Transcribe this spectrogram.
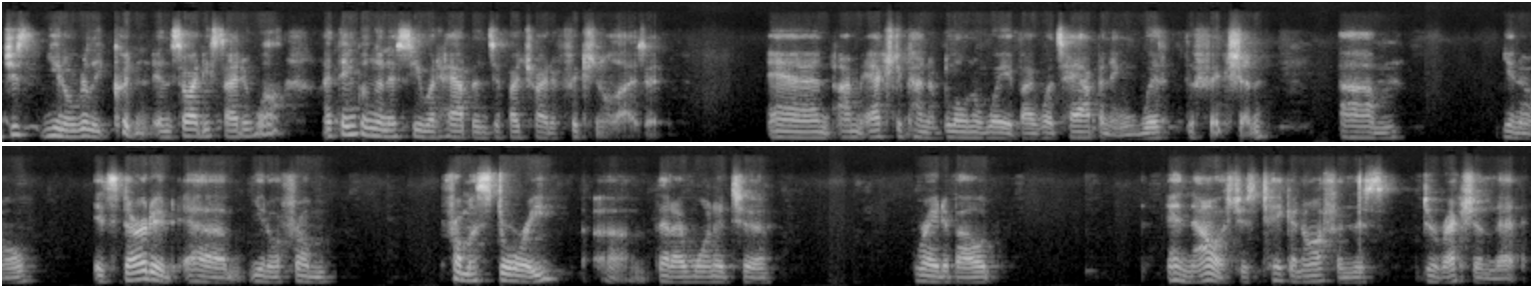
just, you know, really couldn't. And so I decided, well, I think I'm going to see what happens if I try to fictionalize it. And I'm actually kind of blown away by what's happening with the fiction. um, you know, it started, um, you know, from from a story um, that I wanted to write about, and now it's just taken off in this direction that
